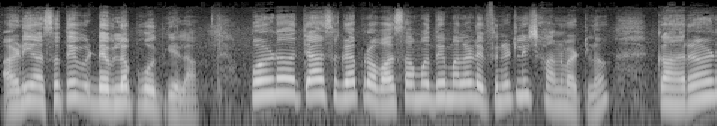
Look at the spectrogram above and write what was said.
आणि असं ते डेव्हलप होत गेला. पण त्या सगळ्या प्रवासामध्ये मला डेफिनेटली छान वाटलं. कारण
